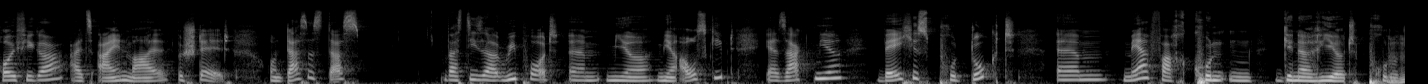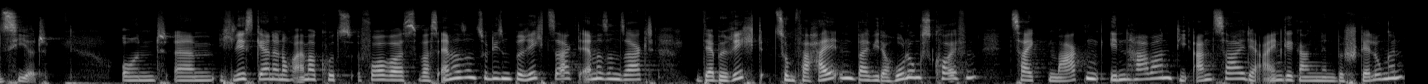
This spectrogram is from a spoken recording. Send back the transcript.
häufiger als einmal bestellt. Und das ist das, was dieser Report ähm, mir, mir ausgibt. Er sagt mir, welches Produkt ähm, Mehrfachkunden generiert, produziert. Mhm. Und ähm, ich lese gerne noch einmal kurz vor, was, was Amazon zu diesem Bericht sagt. Amazon sagt, der Bericht zum Verhalten bei Wiederholungskäufen zeigt Markeninhabern die Anzahl der eingegangenen Bestellungen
